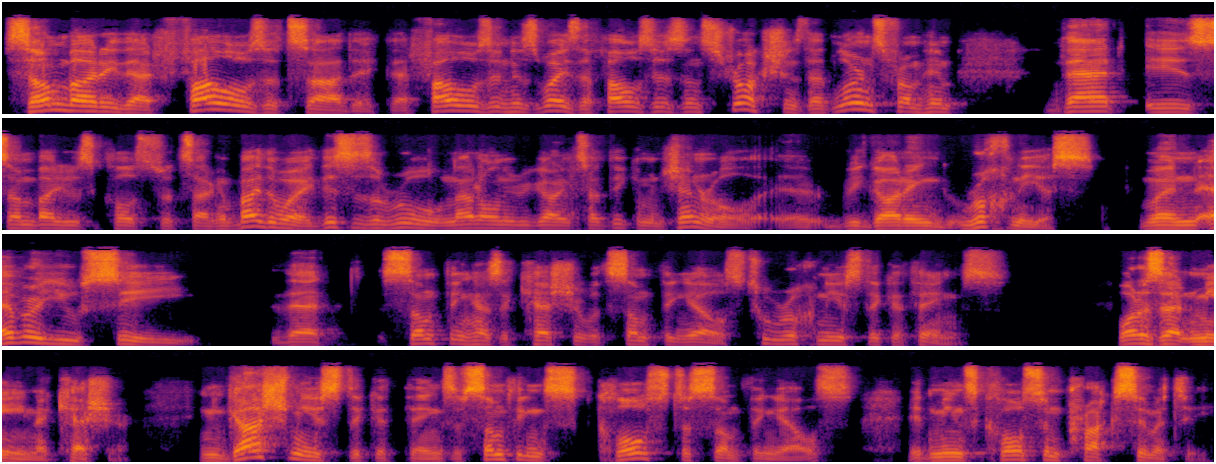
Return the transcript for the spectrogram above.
Somebody that follows a tzaddik, that follows in his ways, that follows his instructions, that learns from him, that is somebody who's close to a tzaddik. And by the way, this is a rule not only regarding tzaddikim in general, uh, regarding ruchnius. Whenever you see that something has a kesher with something else, two ruchniistic things, what does that mean, a kesher? In Gashmiistic things, if something's close to something else, it means close in proximity.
